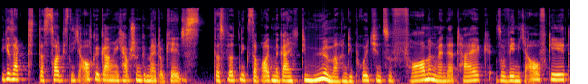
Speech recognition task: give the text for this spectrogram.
wie gesagt, das Zeug ist nicht aufgegangen. Ich habe schon gemerkt, okay, das, das wird nichts, da brauche ich mir gar nicht die Mühe machen, die Brötchen zu formen, wenn der Teig so wenig aufgeht.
